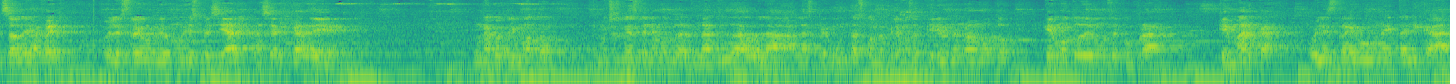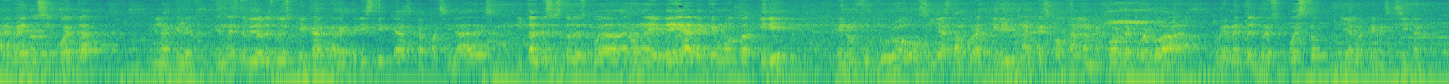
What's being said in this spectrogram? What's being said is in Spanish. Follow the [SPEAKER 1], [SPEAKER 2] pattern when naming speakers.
[SPEAKER 1] Les habla Yafet. Hoy les traigo un video muy especial acerca de una cuatrimoto. Muchas veces tenemos la, la duda o la, las preguntas cuando queremos adquirir una nueva moto, qué moto debemos de comprar, qué marca. Hoy les traigo una Itálica ATV 250 en la que les, en este video les voy a explicar características, capacidades y tal vez esto les pueda dar una idea de qué moto adquirir en un futuro o si ya están por adquirir una que escojan la mejor de acuerdo a obviamente el presupuesto y a lo que necesitan.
